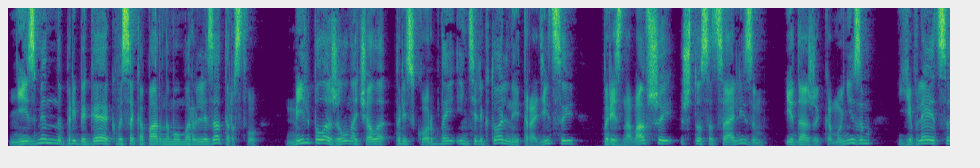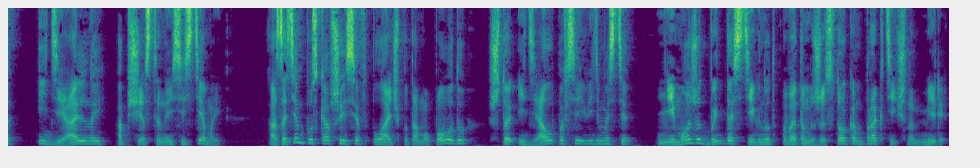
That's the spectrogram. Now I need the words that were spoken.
Неизменно прибегая к высокопарному морализаторству, Миль положил начало прискорбной интеллектуальной традиции, признававшей, что социализм и даже коммунизм является идеальной общественной системой, а затем пускавшийся в плач по тому поводу, что идеал, по всей видимости, не может быть достигнут в этом жестоком практичном мире.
